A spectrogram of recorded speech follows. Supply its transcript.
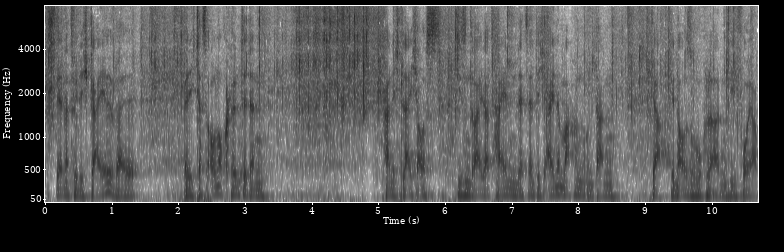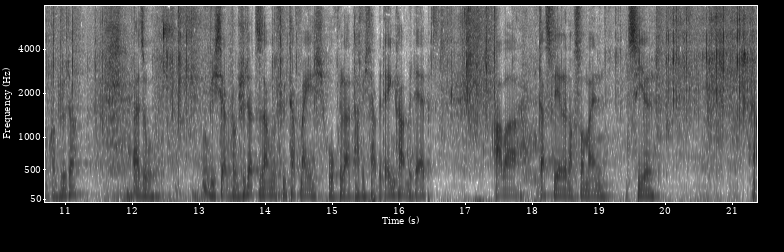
Das wäre natürlich geil, weil wenn ich das auch noch könnte, dann kann ich gleich aus diesen drei Dateien letztendlich eine machen und dann ja, genauso hochladen wie vorher am Computer. Also wie ich sie am Computer zusammengefügt habe, eigentlich hochgeladen habe ich da mit Enka, mit der App. Aber das wäre noch so mein Ziel. Ja.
